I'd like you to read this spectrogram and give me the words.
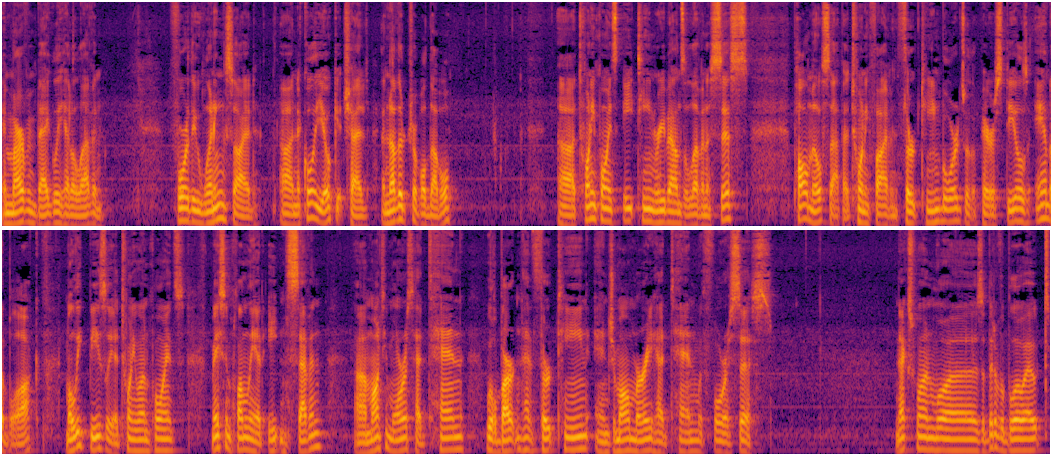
and Marvin Bagley had 11. For the winning side, uh, Nikola Jokic had another triple double uh, 20 points, 18 rebounds, 11 assists. Paul Millsap had 25 and 13 boards with a pair of steals and a block. Malik Beasley had 21 points. Mason Plumlee had 8 and 7. Uh, Monte Morris had 10. Will Barton had 13. And Jamal Murray had 10 with 4 assists. Next one was a bit of a blowout.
